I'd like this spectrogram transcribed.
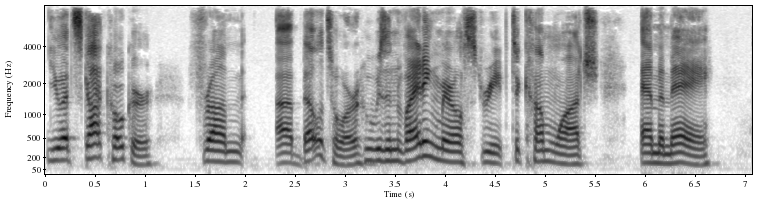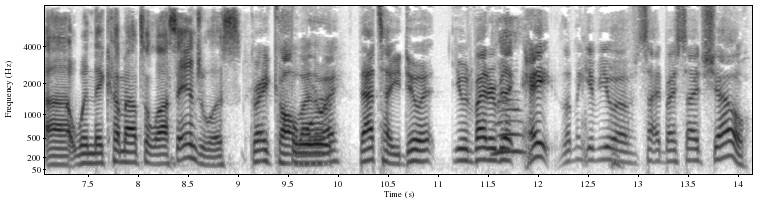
you had Scott Coker from uh, Bellator who was inviting Meryl Streep to come watch MMA uh, when they come out to Los Angeles. Great call, by the way. That's how you do it. You invite her to be like, hey, let me give you a side by side show.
